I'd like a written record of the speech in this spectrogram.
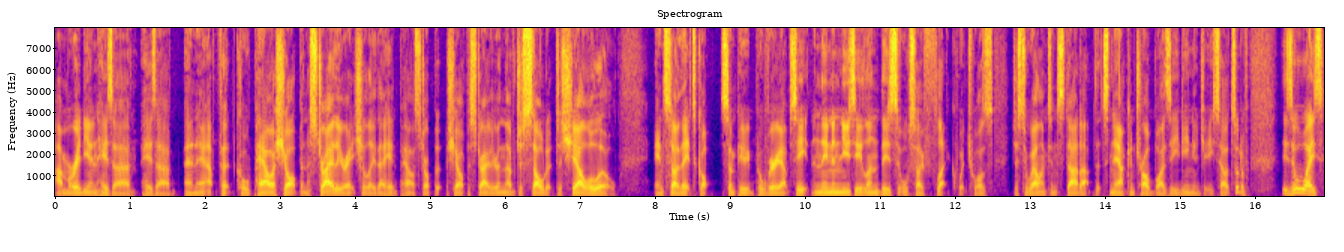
Uh, Meridian has a has a an outfit called Power Shop in Australia. Actually, they had Power Shop, Shop Australia, and they've just sold it to Shell Oil, and so that's got some people very upset. And then in New Zealand, there's also Flick, which was just a Wellington startup that's now controlled by Z Energy. So it's sort of there's always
